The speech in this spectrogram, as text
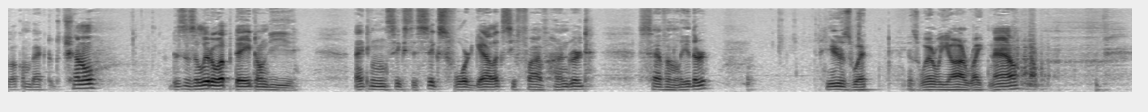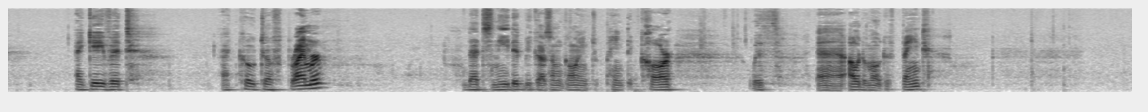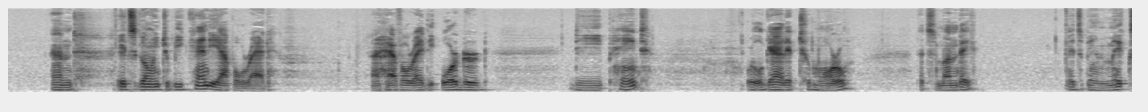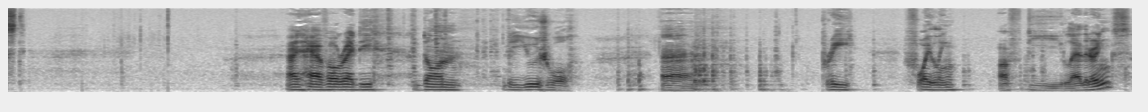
welcome back to the channel. This is a little update on the 1966 Ford Galaxie 500 7 liter. Here's what is where we are right now. I gave it a coat of primer that's needed because I'm going to paint the car with uh, automotive paint and it's going to be candy apple red. I have already ordered the paint. We'll get it tomorrow. That's Monday. It's been mixed. I have already done the usual uh, pre-foiling of the letterings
